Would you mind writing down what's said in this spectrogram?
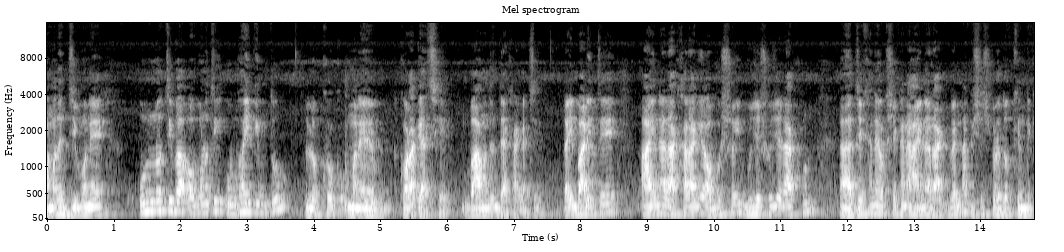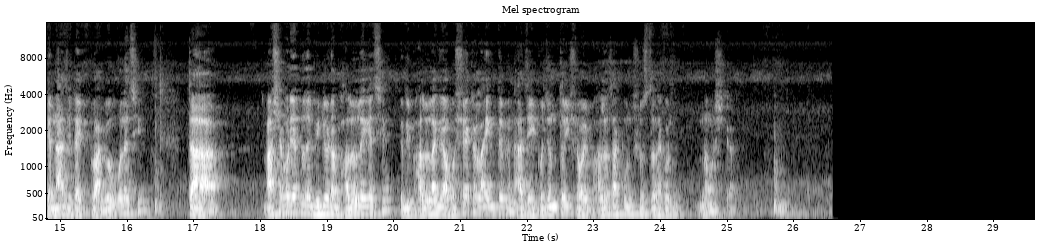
আমাদের জীবনে উন্নতি বা অবনতি উভয় কিন্তু লক্ষ্য মানে করা গেছে বা আমাদের দেখা গেছে। তাই বাড়িতে আয়না রাখার আগে অবশ্যই বুঝে সুঝে রাখুন যেখানে হোক সেখানে আয়না রাখবেন না, বিশেষ করে দক্ষিণ দিকে না, যেটা একটু আগেও বলেছি। তা আশা করি আপনাদের ভিডিওটা ভালো লেগেছে। যদি ভালো লাগে অবশ্যই একটা লাইক দেবেন। আজ এই পর্যন্তই। সবাই ভালো থাকুন, সুস্থ থাকুন। নমস্কার।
